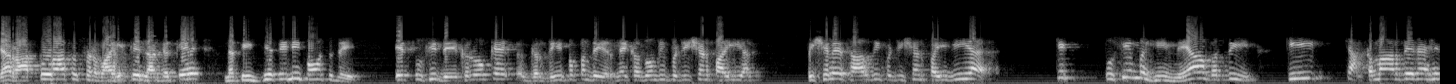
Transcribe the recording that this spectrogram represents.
ਜਾਂ ਰਾਤੋਂ ਰਾਤ ਸੁਣਵਾਈ ਤੇ ਲੱਗ ਕੇ ਨਤੀਜੇ ਤੇ ਨਹੀਂ ਪਹੁੰਚਦੇ। ਇਹ ਤੁਸੀਂ ਦੇਖ ਲਓ ਕਿ ਗੁਰਦੀਪ ਪੰਧੇਰ ਨੇ ਕਦੋਂ ਦੀ ਪਟੀਸ਼ਨ ਪਾਈ ਆ? ਪਿਛਲੇ ਸਾਲ ਦੀ ਪਟੀਸ਼ਨ ਪਈ ਵੀ ਹੈ ਕਿ ਤੁਸੀਂ ਮਹੀਨਿਆਂ ਬੱਧੀ ਕੀ ਝੱਕ ਮਾਰਦੇ ਰਹੇ?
